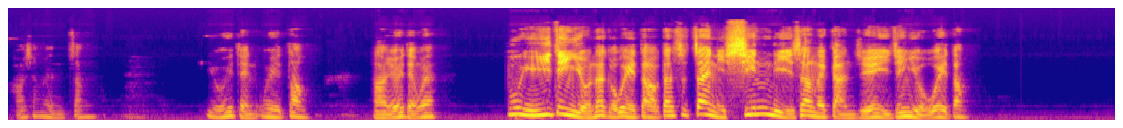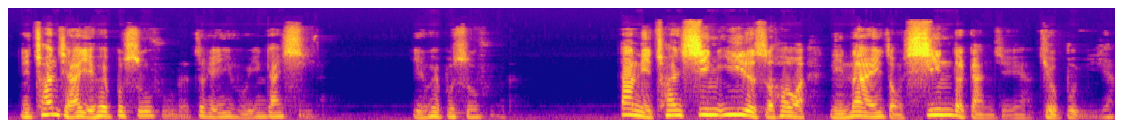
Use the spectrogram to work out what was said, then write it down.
好像很脏，有一点味道啊，有一点味，不一定有那个味道，但是在你心理上的感觉已经有味道。你穿起来也会不舒服的，这个衣服应该洗，也会不舒服的。但你穿新衣的时候啊，你那一种新的感觉啊就不一样。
